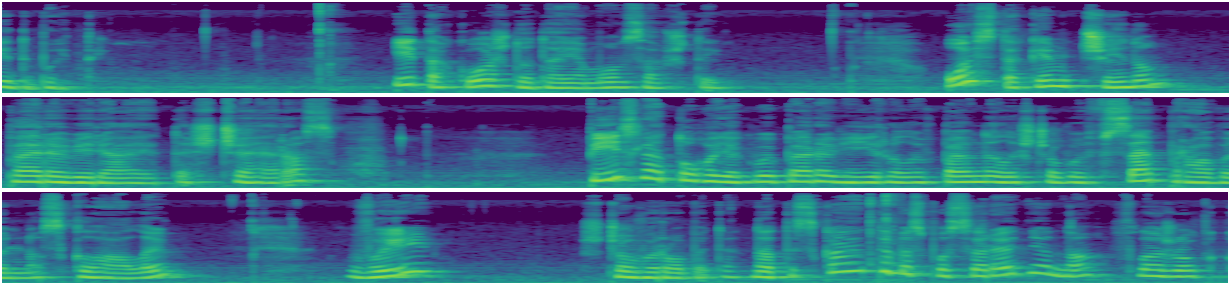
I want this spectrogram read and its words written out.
відбити. І також додаємо завжди. Ось таким чином перевіряєте ще раз. Після того, як ви перевірили, впевнили, що ви все правильно склали, ви що ви робите? Натискаєте безпосередньо на флажок.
